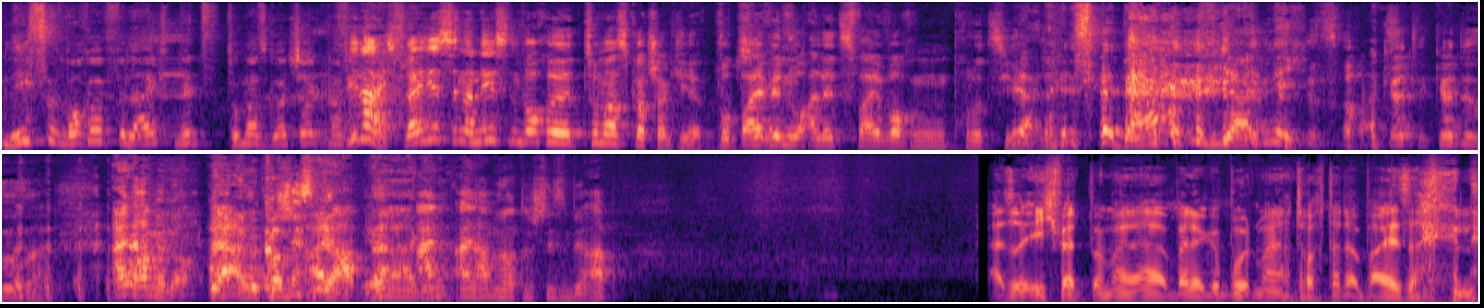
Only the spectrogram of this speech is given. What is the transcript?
Nächste Woche vielleicht mit Thomas Gottschalk. Vielleicht, vielleicht ist in der nächsten Woche Thomas Gottschalk hier. Wobei wir nur alle zwei Wochen produzieren. Ja, dann ist er da und wir halt nicht. So, könnte, könnte so sein. Einen haben wir noch. Ja, einen, aber dann komm, schließen wir einen. ab. Ne? Ja, genau. einen, einen haben wir noch, dann schließen wir ab. Also ich werde bei meiner bei der Geburt meiner Tochter dabei sein.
